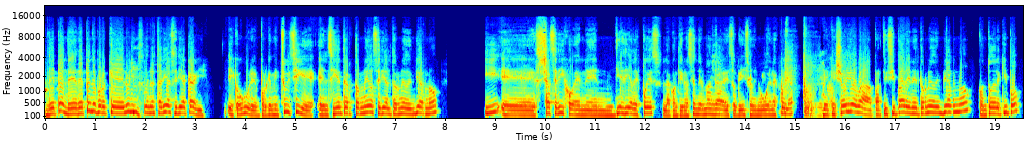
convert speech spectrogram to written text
Depende, depende porque el único que no estaría sería Kagi y Kogure, porque Mitsui sigue, el siguiente torneo sería el torneo de invierno y eh, ya se dijo en en 10 días después, la continuación del manga, eso que hizo Inoue en la escuela, de que Yoyo va a participar en el torneo de invierno con todo el equipo.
